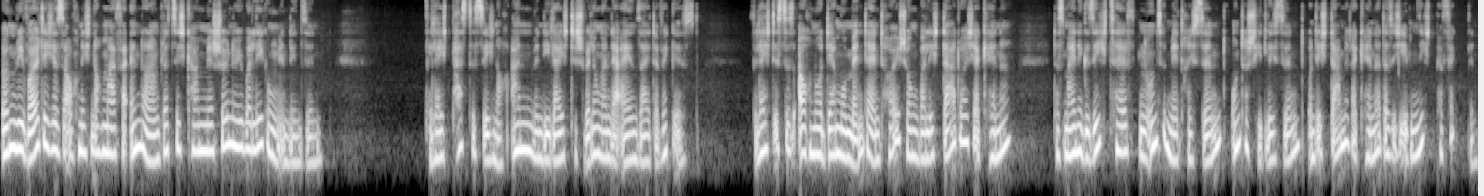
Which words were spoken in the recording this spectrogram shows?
Irgendwie wollte ich es auch nicht nochmal verändern und plötzlich kamen mir schöne Überlegungen in den Sinn. Vielleicht passt es sich noch an, wenn die leichte Schwellung an der einen Seite weg ist. Vielleicht ist es auch nur der Moment der Enttäuschung, weil ich dadurch erkenne, dass meine Gesichtshälften unsymmetrisch sind, unterschiedlich sind und ich damit erkenne, dass ich eben nicht perfekt bin.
